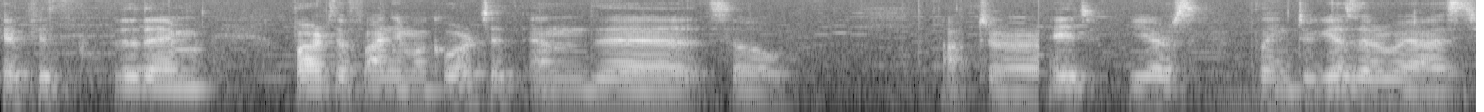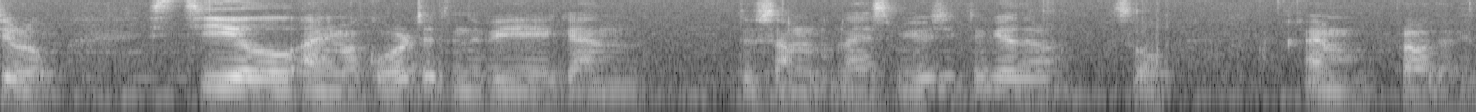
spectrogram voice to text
Happy that I'm part of Anima Quartet and uh, so after eight years playing together we are still still Anima Quartet and we can do some nice music together so I'm proud of it.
